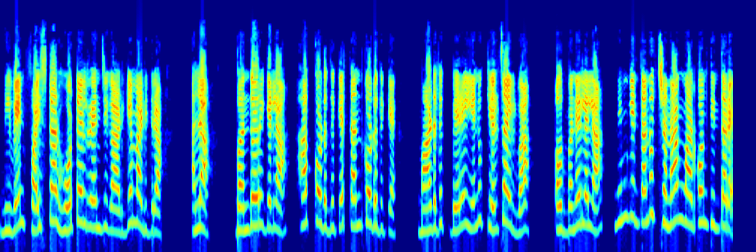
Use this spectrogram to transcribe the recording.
ನೀವೇನ್ ಫೈವ್ ಸ್ಟಾರ್ ಹೋಟೆಲ್ ರೇಂಜಿಗೆ ಅಡ್ಗೆ ಮಾಡಿದ್ರಾ ಅಲ್ಲ, ಬಂದವರಿಗೆಲ್ಲ ಹಾಕೊಡೋದಕ್ಕೆ ತಂದ್ಕೊಡೋದಕ್ಕೆ ಮಾಡೋದಕ್ಕೆ ಬೇರೆ ಏನು ಕೆಲ್ಸ ಇಲ್ವಾ? ಅವ್ರ ಮನೇಲೆಲ್ಲ ನಿಮ್ಗಿಂತಾನು ಚೆನ್ನಾಗಿ ಮಾಡ್ಕೊಂಡು ತಿಂತಾರೆ.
